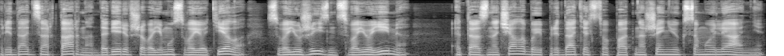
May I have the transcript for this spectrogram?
предать Зартарна, доверившего ему свое тело, свою жизнь, свое имя, это означало бы и предательство по отношению к самой Лианне,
